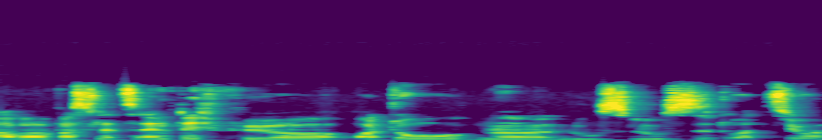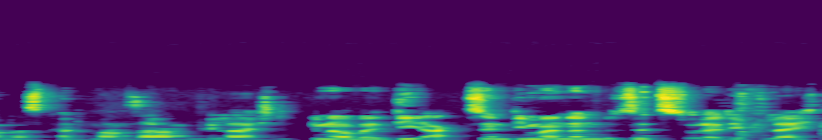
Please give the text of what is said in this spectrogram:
aber was letztendlich für Otto eine Lose-Lose-Situation ist, könnte man sagen, vielleicht. Genau, weil die Aktien, die man dann besitzt oder die vielleicht,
